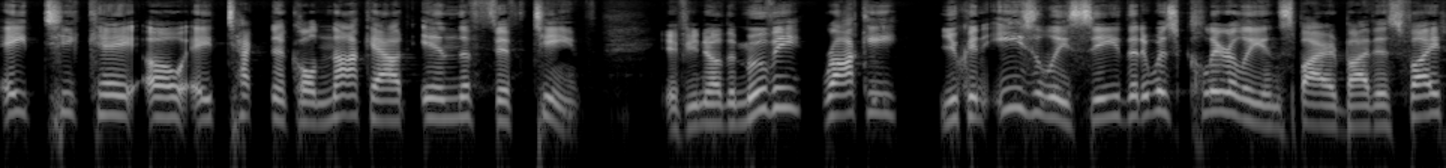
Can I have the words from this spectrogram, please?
a TKO, a technical knockout, in the 15th. If you know the movie, Rocky, you can easily see that it was clearly inspired by this fight,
